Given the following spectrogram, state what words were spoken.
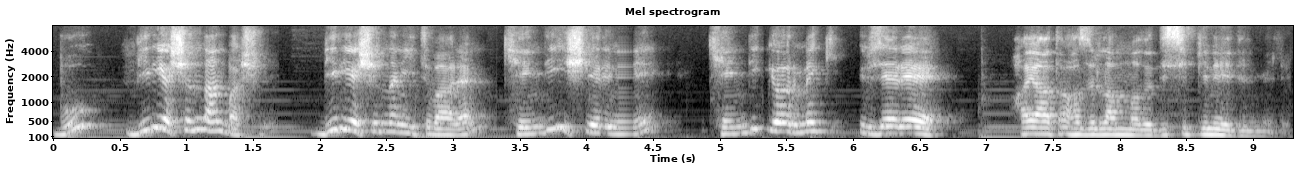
Bu bir yaşından başlıyor. Bir yaşından itibaren kendi işlerini kendi görmek üzere hayata hazırlanmalı, disipline edilmeli.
